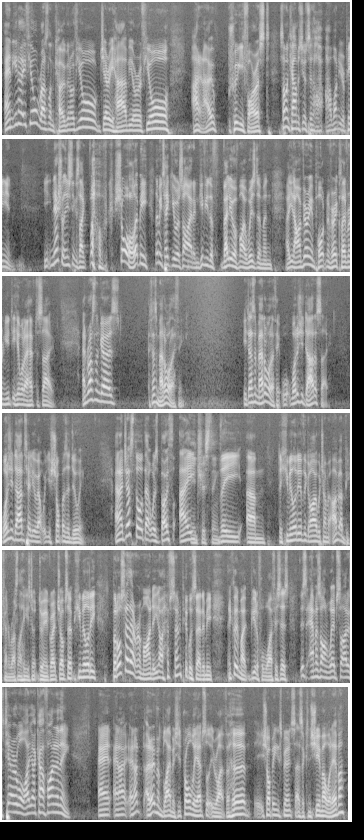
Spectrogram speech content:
And you know, if you're Ruslan Kogan, or if you're Gerry Harvey, or if you're, I don't know, Twiggy Forrest, someone comes to you and says, oh, "I want your opinion." Natural instinct is like, "Well, sure, let me let me take you aside and give you the value of my wisdom, and uh, you know, I'm very important and very clever, and you need to hear what I have to say." And Ruslan goes, "It doesn't matter what I think. It doesn't matter what I think. What does your data say? What does your data tell you about what your shoppers are doing?" And I just thought that was both a Interesting. the um, the humility of the guy, which I'm, I'm a big fan of Russell. I think he's do- doing a great job. So humility, but also that reminder. You know, I have so many people who say to me, including my beautiful wife, who says, "This Amazon website is terrible. I, I can't find anything." And and I and I, don't even blame her. She's probably absolutely right for her shopping experience as a consumer, whatever.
